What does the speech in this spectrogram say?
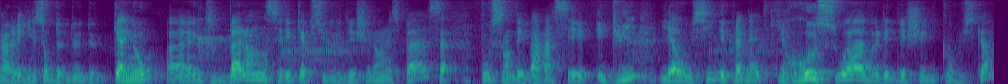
y a une sorte de, de, canon hein, qui balance des capsules de déchets dans l'espace pour s'en débarrasser. Et puis, il y a aussi des planètes qui reçoivent les déchets du Coruscant,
